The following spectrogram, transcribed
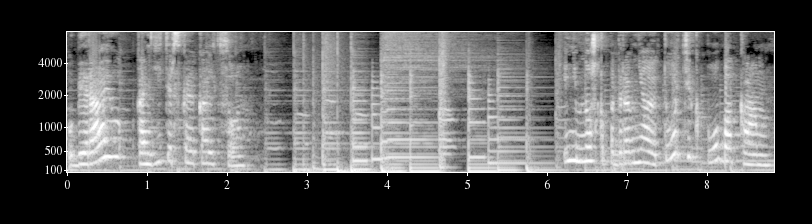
Убираю кондитерское кольцо. И немножко подровняю тортик по бокам.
